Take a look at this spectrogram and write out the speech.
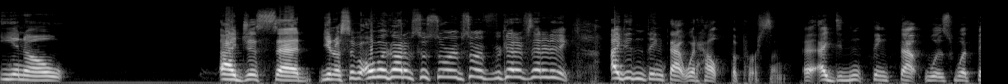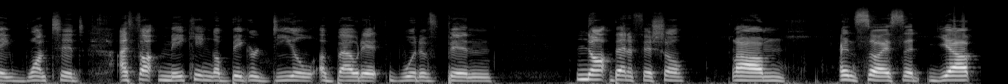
you know, I just said, you know, so, oh my God, I'm so sorry. I'm sorry. I forget I've said anything. I didn't think that would help the person. I didn't think that was what they wanted. I thought making a bigger deal about it would have been not beneficial. Um, and so I said, yep,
